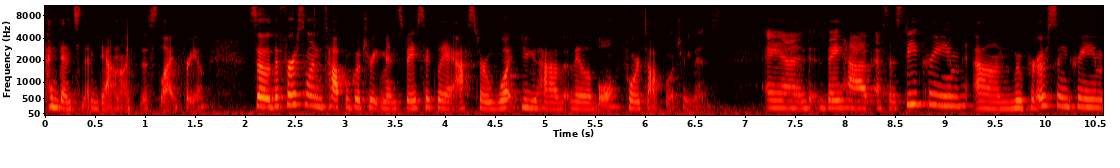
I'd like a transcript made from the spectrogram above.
condensed them down onto this slide for you. So the first one, topical treatments, basically I asked her, what do you have available for topical treatments? And they have SSD cream, um, mupirocin cream,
